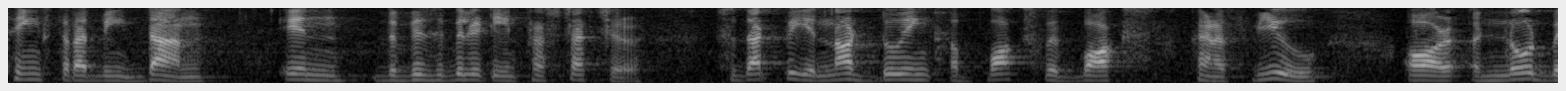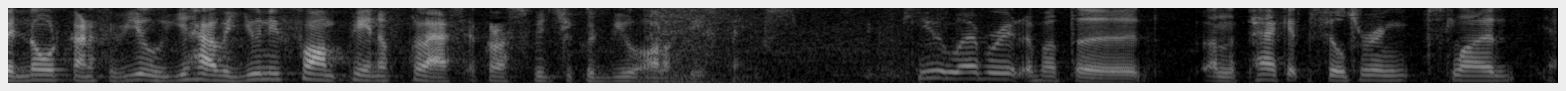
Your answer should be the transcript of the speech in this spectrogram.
things that are being done in the visibility infrastructure. So that way you're not doing a box by box kind of view or a node by node kind of view. You have a uniform pane of glass across which you could view all of these things. Can you elaborate about the on the packet filtering slide Yeah.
